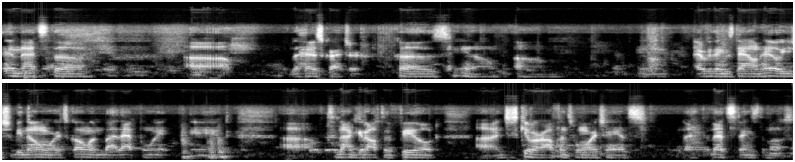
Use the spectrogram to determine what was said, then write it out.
And that's the uh, the head scratcher because, you know, um, you know, everything's downhill. You should be knowing where it's going by that point. And uh, to not get off the field uh, and just give our offense one more chance. That, that stings the most.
